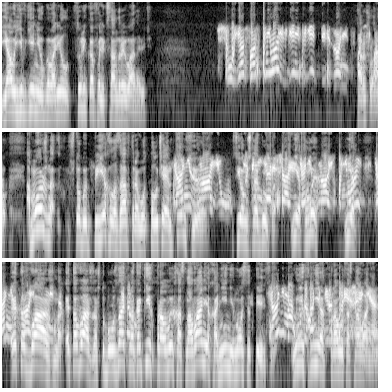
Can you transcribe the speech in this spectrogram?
Я у Евгению говорил Цуриков Александр Иванович. Все, я вас поняла, Евгений приедет, перезвонит. Хорошо. Ну, а можно, чтобы приехала завтра, вот получаем Я не пенсию? знаю. съемочная Это не группа. Я решаю. Нет, я ну не мы- знаю, понимаете? я не Это знаю. важно, Нет, это важно, чтобы узнать, Это- на каких правовых основаниях они не носят пенсию. Я не могу У них нет правовых оснований.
